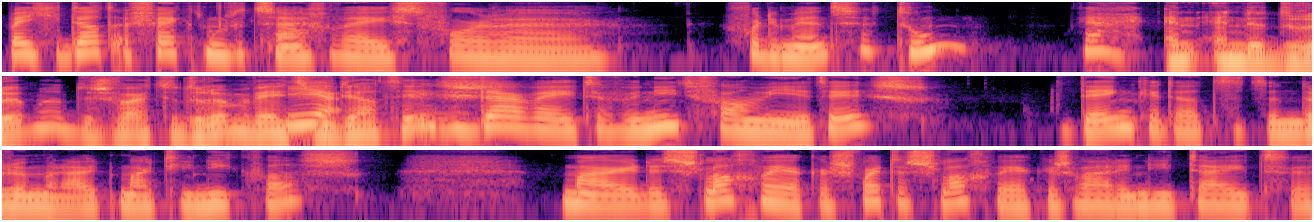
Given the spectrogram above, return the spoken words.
Beetje dat effect moet het zijn geweest voor, uh, voor de mensen toen. Ja. En, en de drummer, de zwarte drum, weet je ja, wie dat is? Daar weten we niet van wie het is. Denken dat het een drummer uit Martinique was. Maar de slagwerkers, zwarte slagwerkers, waren in die tijd uh,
